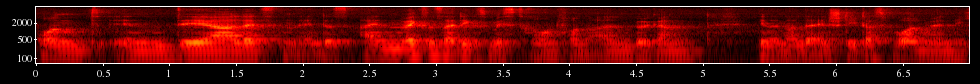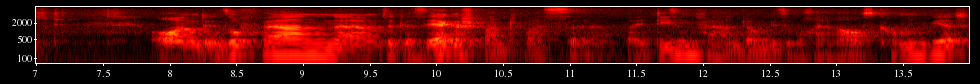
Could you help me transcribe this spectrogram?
und in der letzten Endes ein wechselseitiges Misstrauen von allen Bürgern ineinander entsteht. Das wollen wir nicht. Und insofern äh, sind wir sehr gespannt, was äh, bei diesen Verhandlungen diese Woche herauskommen wird.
